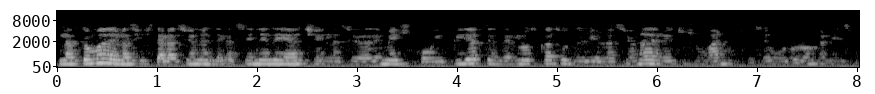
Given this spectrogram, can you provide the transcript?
La toma de las instalaciones de la CNDH en la Ciudad de México impide atender los casos de violación a derechos humanos, aseguró el organismo.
